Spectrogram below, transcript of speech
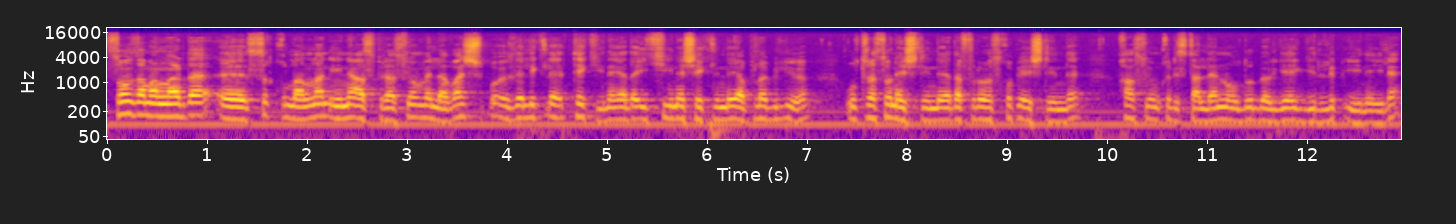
Son zamanlarda e, sık kullanılan iğne aspirasyon ve lavaş bu özellikle tek iğne ya da iki iğne şeklinde yapılabiliyor. Ultrason eşliğinde ya da fluoroskopi eşliğinde kalsiyum kristallerinin olduğu bölgeye girilip iğne ile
